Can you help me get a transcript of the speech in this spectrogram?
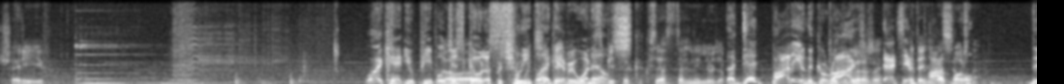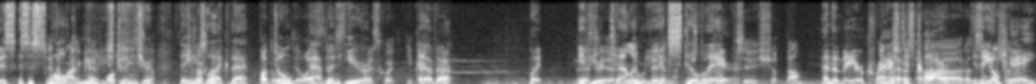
Шериф. Why can't you people just go to sleep like everyone else? A dead body in the garage? That's impossible. This is a small community, stranger. Things like that don't happen here, ever. But if you're telling me it's still there, and the mayor crashed his car, is he okay?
